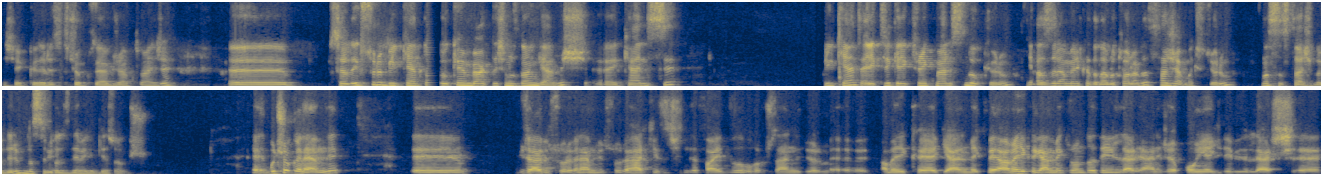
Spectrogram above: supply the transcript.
Teşekkür ederiz. Çok güzel bir cevaptı bence. Ee, sıradaki soru Bilkent'te okuyan bir arkadaşımızdan gelmiş. Ee, kendisi Bilkent Elektrik Elektronik Mühendisliğinde okuyorum. Yazları Amerika'da laboratuvarlarda staj yapmak istiyorum. Nasıl staj yapabilirim? Nasıl bir yol izlemeliyim diye sormuş. Evet, bu çok önemli. Ee, güzel bir soru, önemli bir soru. Herkes için de faydalı olur zannediyorum ee, Amerika'ya gelmek. Ve Amerika gelmek zorunda değiller yani. Japonya'ya gidebilirler, e,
